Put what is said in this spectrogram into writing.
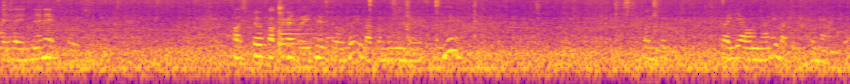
ఇలా ఎన్నైనా వేసుకోవచ్చు ఫస్ట్ పక్కన ట్రై ఇలా కొంచెం వేసుకుని కొంచెం ఫ్రై అవ్వగానే ఇలా తీసుకున్నాను అనుకో.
